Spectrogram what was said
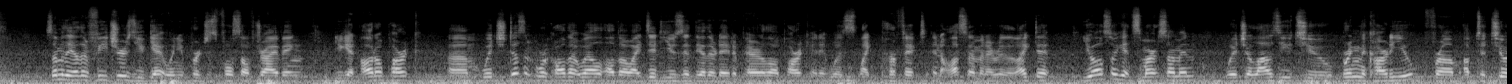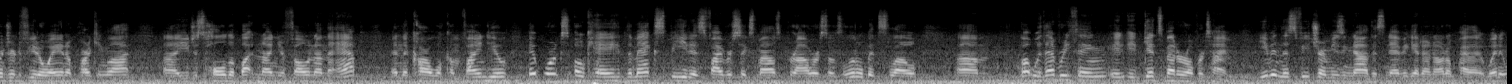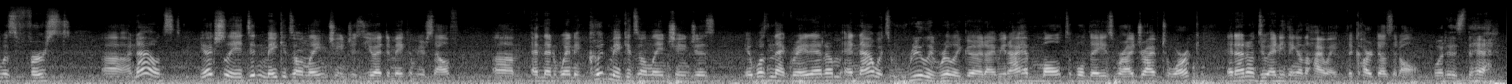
Some of the other features you get when you purchase full self-driving, you get auto park, um, which doesn't work all that well, although I did use it the other day to parallel park and it was like perfect and awesome and I really liked it. You also get Smart Summon, which allows you to bring the car to you from up to 200 feet away in a parking lot. Uh, you just hold a button on your phone on the app and the car will come find you. It works okay. The max speed is five or six miles per hour, so it's a little bit slow. Um, but with everything, it, it, gets better over time. Even this feature I'm using now, this Navigate on Autopilot, when it was first uh, announced, you actually it didn't make its own lane changes. You had to make them yourself. Um, and then when it could make its own lane changes, it wasn't that great at them. And now it's really, really good. I mean, I have multiple days where I drive to work and I don't do anything on the highway. The car does it all. What is that?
